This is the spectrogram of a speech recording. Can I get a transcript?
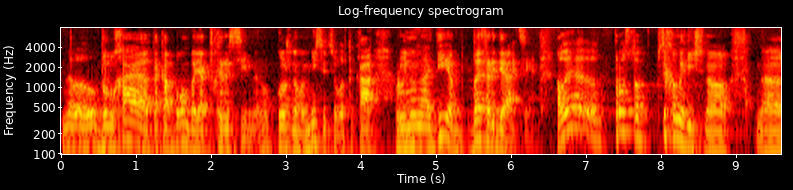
вибухає така бомба, як в Хиросімі. Ну кожного місяцю от така руйнівна дія без радіації, але е, просто психологічно е,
